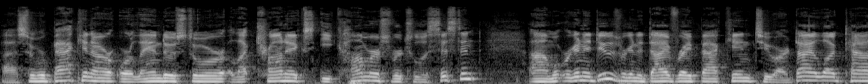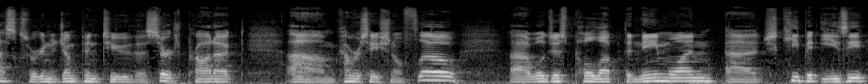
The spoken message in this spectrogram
Uh, so we're back in our Orlando store electronics e-commerce virtual assistant. Um, what we're going to do is we're going to dive right back into our dialogue tasks. We're going to jump into the search product, um, conversational flow. Uh, we'll just pull up the name one, uh, just keep it easy.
